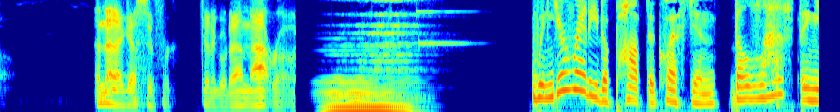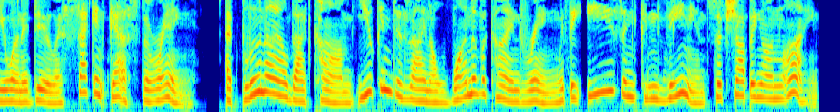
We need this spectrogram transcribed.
And then i guess if we're going to go down that road when you're ready to pop the question the last thing you want to do is second guess the ring. At bluenile.com you can design a one-of-a-kind ring with the ease and convenience of shopping online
